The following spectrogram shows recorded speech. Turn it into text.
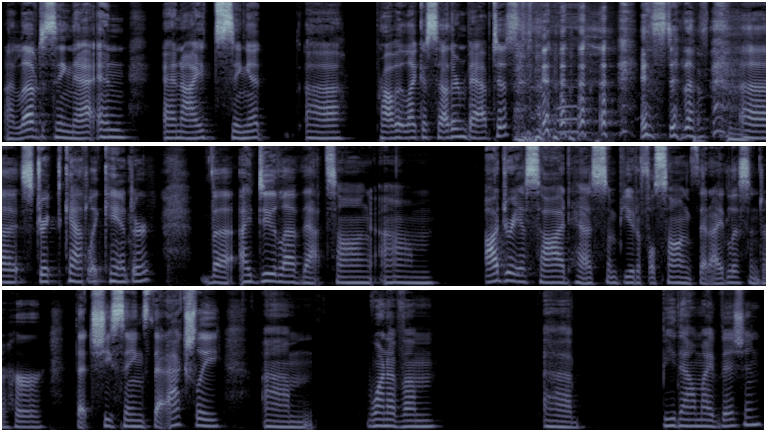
I love to sing that, and and I sing it uh, probably like a Southern Baptist instead of uh, strict Catholic cantor. But I do love that song. Um, Audrey Assad has some beautiful songs that I listen to her that she sings. That actually, um, one of them, uh, "Be Thou My Vision."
